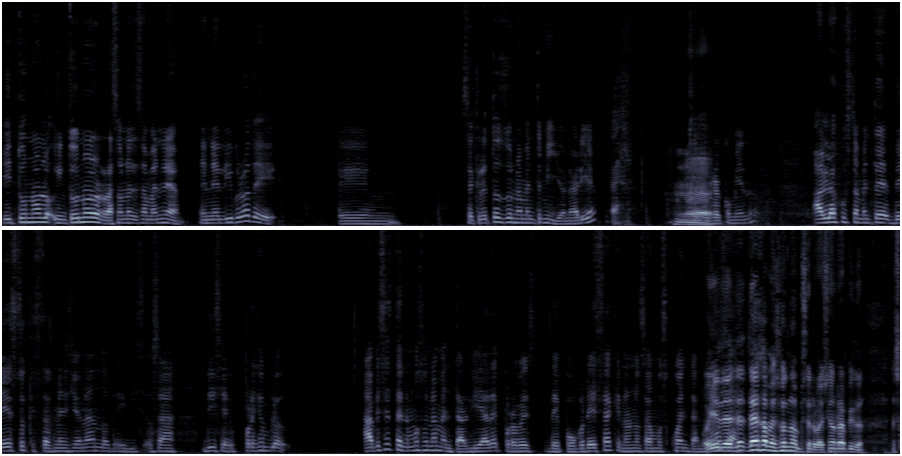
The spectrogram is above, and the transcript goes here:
Y tú no lo, y tú no lo razonas de esa manera. En el libro de eh, Secretos de una mente millonaria, se lo Ah, recomiendo, habla justamente de esto que estás mencionando, Davis. O sea, dice, por ejemplo, a veces tenemos una mentalidad de, prove- de pobreza que no nos damos cuenta, ¿no? Oye, O sea, déjame hacer una observación rápido. Es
